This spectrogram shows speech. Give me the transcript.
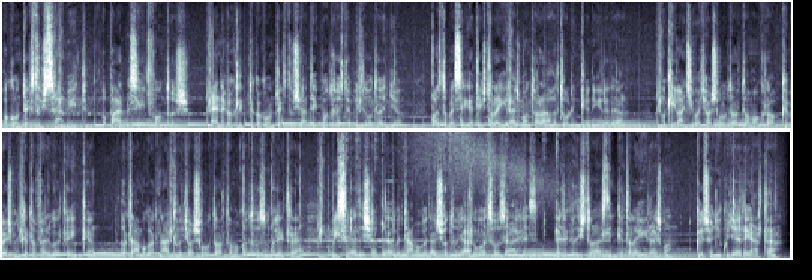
A kontextus számít, a párbeszéd fontos. Ennek a klipnek a kontextusát egy podcast epizód adja. Azt a beszélgetést a leírásban található linken éred el. Ha kíváncsi vagy hasonló tartalmakra, kövess minket a felületeinken. Ha támogatnád, hogy hasonló tartalmakat hozunk létre, visszajelzéseddel vagy támogatásoddal járulhatsz hozzá ehhez. Ezeket is találsz linket a leírásban. Köszönjük, hogy erre jártál!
